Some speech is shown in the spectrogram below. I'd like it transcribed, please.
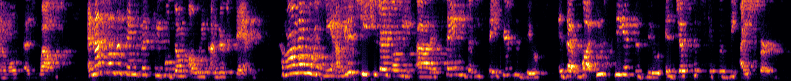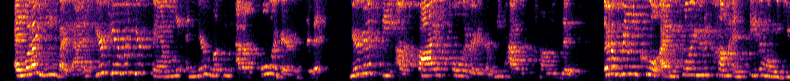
animals as well. And that's one of the things that people don't always understand. Come on over with me. I'm going to teach you guys one of the uh, sayings that we say here at the zoo is that what you see at the zoo is just the tip of the iceberg. And what I mean by that, if you're here with your family and you're looking at our polar bear exhibit, you're gonna see our five polar bears that we have at the Toronto Zoo. They're really cool. I implore you to come and see them when we do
